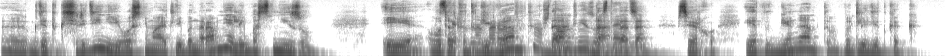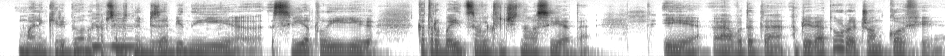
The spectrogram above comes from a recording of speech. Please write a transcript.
э, где-то к середине его снимают либо наравне, либо снизу. И вот Сверху этот наоборот. гигант, Ну, что да, он внизу да, остается. да, да, сверху. И этот гигант выглядит как маленький ребенок, Мгм. абсолютно безобидный, и, э, светлый, и который боится выключенного света. И э, вот эта аббревиатура Джон Кофи,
